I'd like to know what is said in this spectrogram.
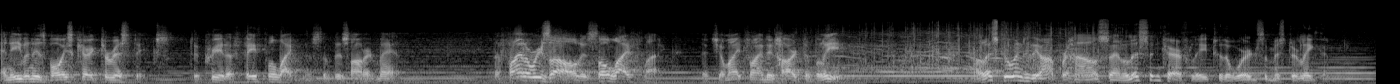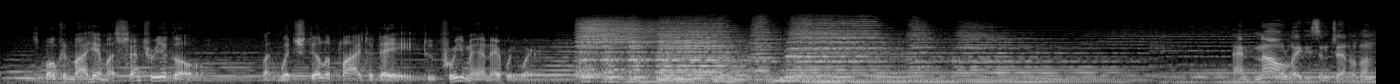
and even his voice characteristics to create a faithful likeness of this honored man. The final result is so lifelike that you might find it hard to believe. Now, let's go into the Opera House and listen carefully to the words of Mr. Lincoln, spoken by him a century ago, but which still apply today to free men everywhere. And now, ladies and gentlemen,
